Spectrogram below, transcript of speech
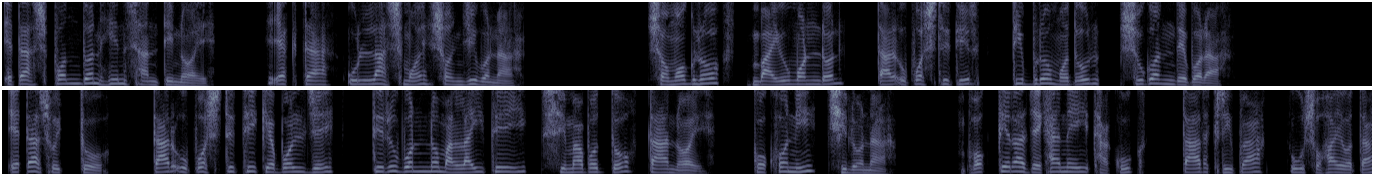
এটা স্পন্দনহীন শান্তি নয়, একটা উল্লাসময় সঞ্জীবনা। সমগ্র বায়ুমণ্ডল তার উপস্থিতির তীব্র মধুর সুগন্ধে ভরা। এটা সত্য, তার উপস্থিতি কেবল যে তিরুবন্নমালাইতেই সীমাবদ্ধ তা নয়, কখনই ছিল না। ভক্তেরা যেখানেই থাকুক, তার কৃপা ও সহায়তা,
